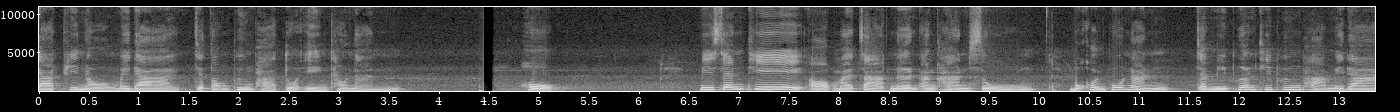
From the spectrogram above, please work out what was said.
ญาติพี่น้องไม่ได้ จะต้องพึ่งพาตัวเองเท่านั้น 6. มีเส้นที่ออกมาจากเนินอังคารสูง บุคคลผู้นั้นจะมีเพื่อนที่พึ่งพาไม่ได้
